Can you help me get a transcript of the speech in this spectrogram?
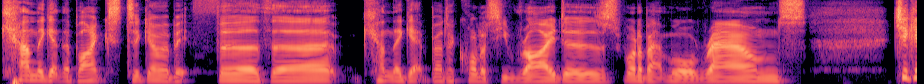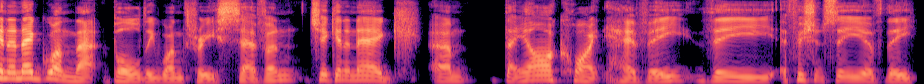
Can they get the bikes to go a bit further? Can they get better quality riders? What about more rounds? Chicken and egg won that Baldy 137. Chicken and egg, um, they are quite heavy. The efficiency of the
